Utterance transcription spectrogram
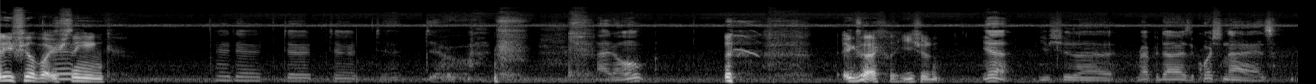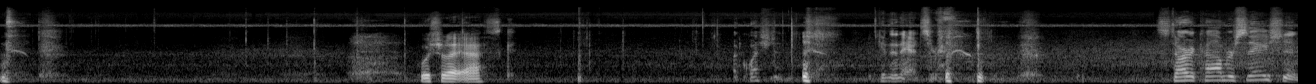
do you feel about your singing? I don't. Exactly. You shouldn't. Yeah, you should uh, rapidize the questionize. What should I ask? A question. Get an answer. Start a conversation.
